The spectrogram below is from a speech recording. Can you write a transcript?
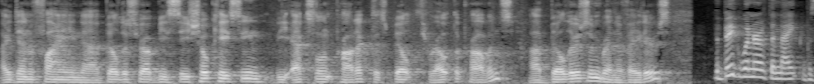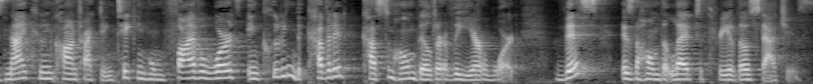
identifying uh, builders throughout BC, showcasing the excellent product that's built throughout the province, uh, builders and renovators. The big winner of the night was Naikoon Contracting, taking home five awards, including the coveted Custom Home Builder of the Year award. This is the home that led to three of those statues.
